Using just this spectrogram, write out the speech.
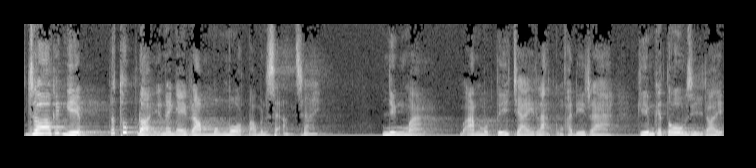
do cái nghiệp nó thúc đẩy nên ngày rằm mùng một bảo mình sẽ ăn chay. Nhưng mà ăn một tí chay lát cũng phải đi ra kiếm cái tô gì đấy.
